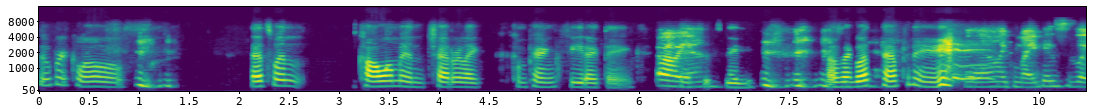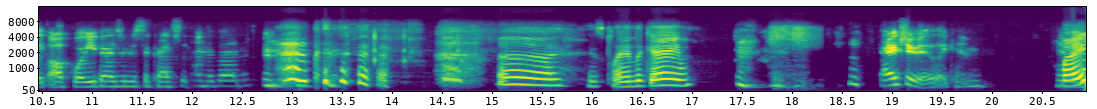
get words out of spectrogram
super close. That's when Callum and Ched were like comparing feet. I think. Oh yeah. I was like, what's happening? Yeah, like Mike is like all four of you guys are just across the on the bed. Uh, he's playing the game. I actually really like him. Him Mike?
